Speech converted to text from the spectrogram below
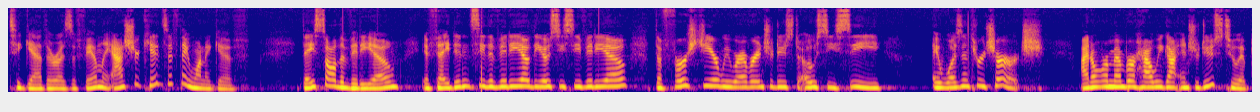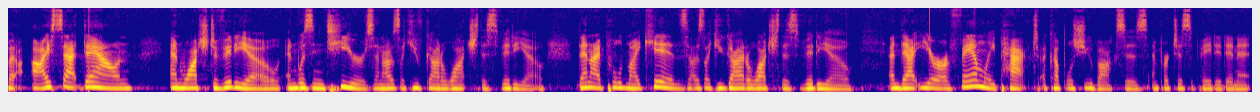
together as a family. Ask your kids if they want to give. They saw the video. If they didn't see the video, the OCC video, the first year we were ever introduced to OCC, it wasn't through church. I don't remember how we got introduced to it, but I sat down and watched a video and was in tears. And I was like, You've got to watch this video. Then I pulled my kids. I was like, You got to watch this video. And that year, our family packed a couple shoe boxes and participated in it.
